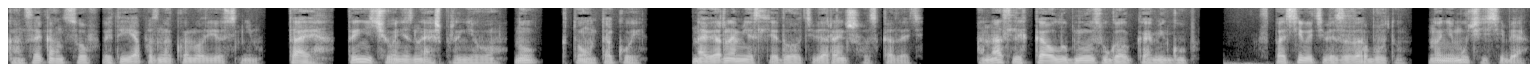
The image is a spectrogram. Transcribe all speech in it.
В конце концов, это я познакомил ее с ним. «Тая, ты ничего не знаешь про него. Ну, кто он такой?» Наверное, мне следовало тебе раньше рассказать. Она слегка улыбнулась уголками губ. Спасибо тебе за заботу, но не мучай себя.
